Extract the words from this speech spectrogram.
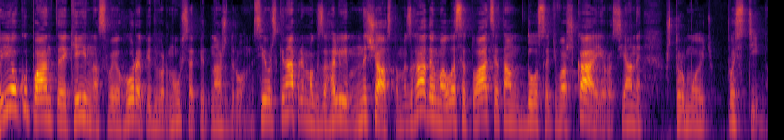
і окупант, який на своє горе підвернувся під наш дрон. Сіверський напрямок взагалі не часто ми згадуємо, але ситуація там досить важка, і росіяни штурмують постійно.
